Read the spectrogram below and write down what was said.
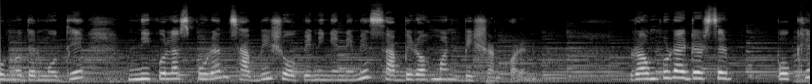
অন্যদের মধ্যে নিকোলাস পুরান ছাব্বিশ ওপেনিংয়ে নেমে সাব্বির রহমান বিশ রান করেন। রংপুর রাইডার্সের পক্ষে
